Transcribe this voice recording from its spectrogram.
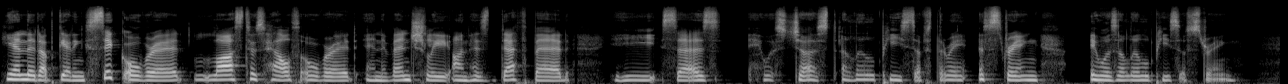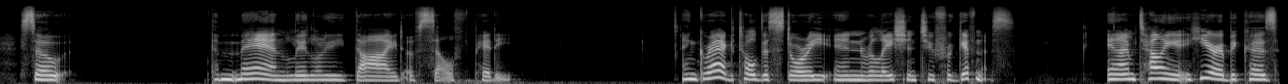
He ended up getting sick over it, lost his health over it, and eventually on his deathbed, he says it was just a little piece of string. It was a little piece of string. So the man literally died of self pity. And Greg told this story in relation to forgiveness. And I'm telling it here because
